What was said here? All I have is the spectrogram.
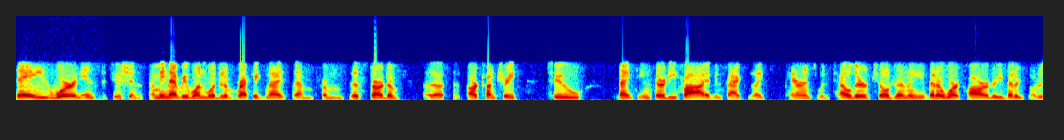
they were an institution. I mean, everyone would have recognized them from the start of uh, our country to 1935. In fact, like parents would tell their children, "You better work hard, or you better go to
